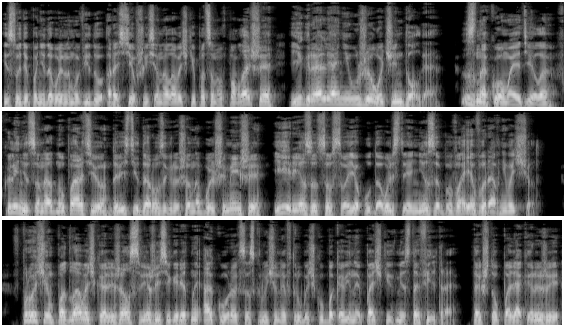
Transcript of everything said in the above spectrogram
И, судя по недовольному виду рассевшихся на лавочке пацанов помладше, играли они уже очень долго. Знакомое дело. Вклиниться на одну партию, довести до розыгрыша на больше-меньше и резаться в свое удовольствие, не забывая выравнивать счет. Впрочем, под лавочкой лежал свежий сигаретный окурок со скрученной в трубочку боковиной пачки вместо фильтра. Так что поляк и рыжий,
